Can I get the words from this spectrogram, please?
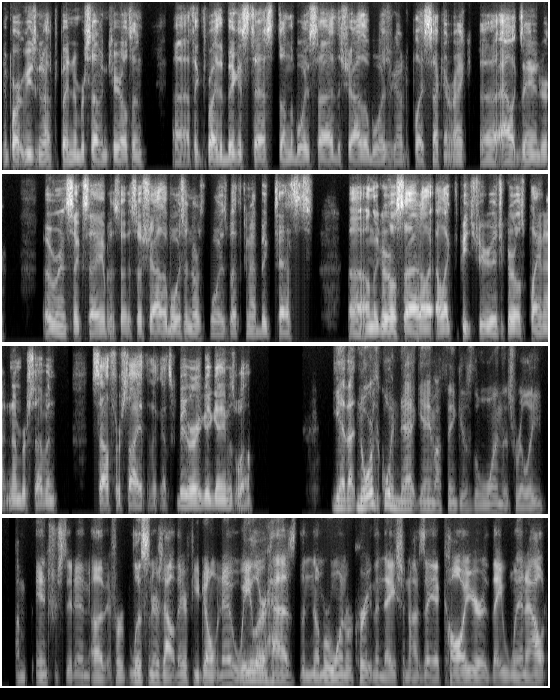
and is going to have to play number seven Carrollton. Uh, I think probably the biggest test on the boys' side, the Shiloh boys are going to have to play second rank uh, Alexander over in 6A. But so, so Shiloh boys and North boys both going to have big tests. Uh, on the girls' side, I, I, like the Peachtree Ridge girls playing at number seven South Forsyth. I think that's going to be a very good game as well. Yeah, that North Gwinnett game, I think, is the one that's really I'm interested in. Uh, for listeners out there, if you don't know, Wheeler has the number one recruit in the nation, Isaiah Collier. They went out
